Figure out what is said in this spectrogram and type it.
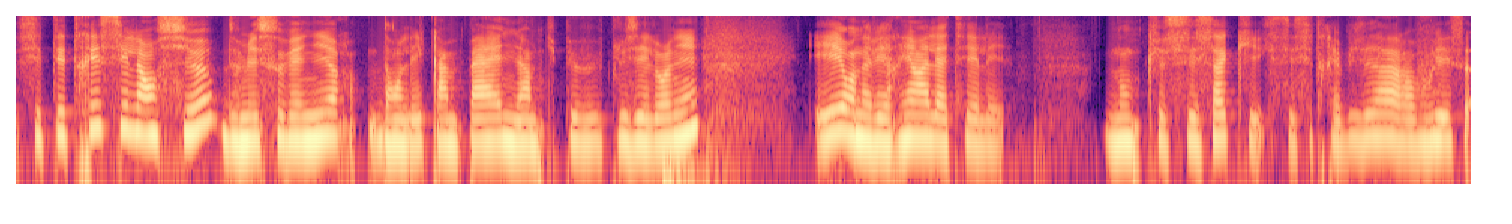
c'était très silencieux de mes souvenirs dans les campagnes un petit peu plus éloignées. Et on n'avait rien à la télé. Donc c'est ça qui c'est très bizarre, avouez ça.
